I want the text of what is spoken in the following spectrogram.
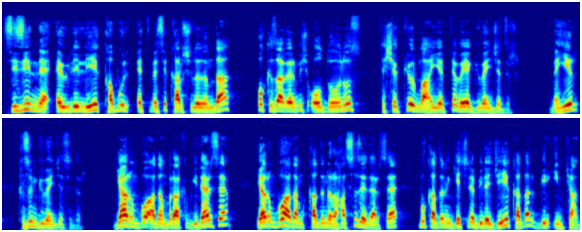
sizinle evliliği kabul etmesi karşılığında o kıza vermiş olduğunuz teşekkür mahiyette veya güvencedir. Mehir kızın güvencesidir. Yarın bu adam bırakıp giderse, yarın bu adam kadını rahatsız ederse bu kadının geçinebileceği kadar bir imkan.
